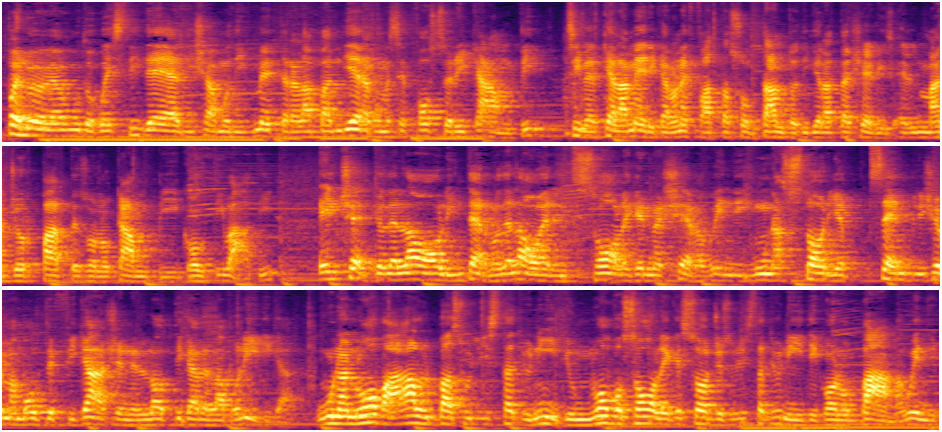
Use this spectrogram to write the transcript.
Poi lui aveva avuto quest'idea, diciamo, di mettere la bandiera come se fossero i campi. Sì, perché l'America non è fatta soltanto di grattacieli, la maggior parte sono campi coltivati. E il cerchio della O, l'interno della O era il sole che nasceva, quindi una storia semplice ma molto efficace nell'ottica della politica. Una nuova alba sugli Stati Uniti, un nuovo sole che sorge sugli Stati Uniti con Obama, quindi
